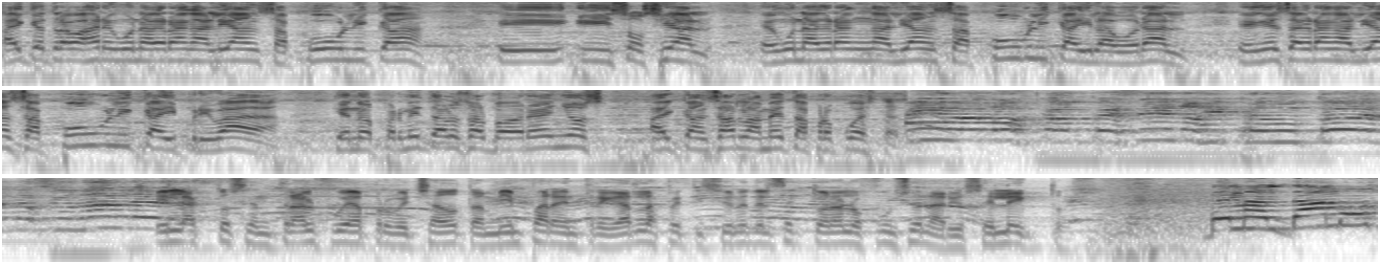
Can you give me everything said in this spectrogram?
Hay que trabajar en una gran alianza pública y, y, social, en una gran alianza pública y laboral, en esa gran alianza pública y privada que nos permita a los salvadoreños alcanzar las metas propuestas. El acto central fue aprovechado también para entregar las peticiones del sector a los funcionarios electos. Demandamos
